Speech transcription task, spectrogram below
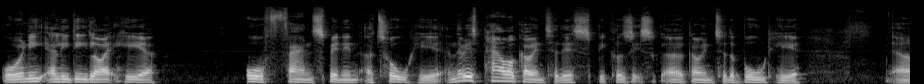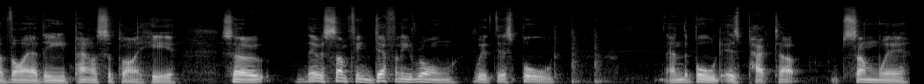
or any LED light here or fan spinning at all here. And there is power going to this because it's uh, going to the board here uh, via the power supply here. So there is something definitely wrong with this board and the board is packed up somewhere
